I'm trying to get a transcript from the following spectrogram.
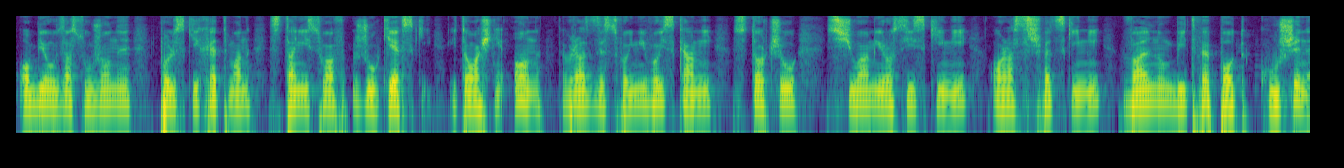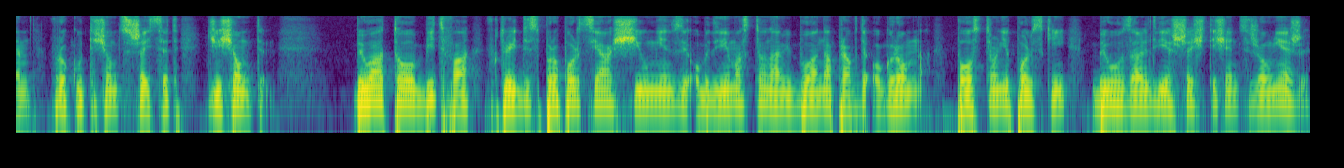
objął zasłużony polski hetman Stanisław Żółkiewski. I to właśnie on wraz ze swoimi wojskami stoczył z siłami rosyjskimi oraz szwedzkimi walną bitwę pod Kłuszynem w roku 1610. Była to bitwa, w której dysproporcja sił między obydwiema stronami była naprawdę ogromna. Po stronie polskiej było zaledwie 6 tysięcy żołnierzy,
